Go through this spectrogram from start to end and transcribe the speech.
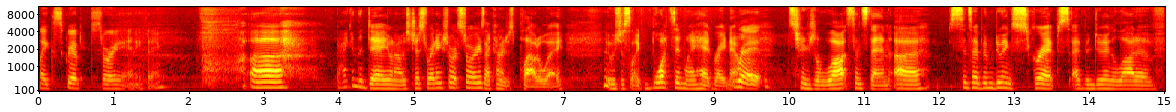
Like script, story, anything. Uh, back in the day when I was just writing short stories, I kind of just plowed away. It was just like, what's in my head right now? Right. It's changed a lot since then. Uh, since I've been doing scripts, I've been doing a lot of.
